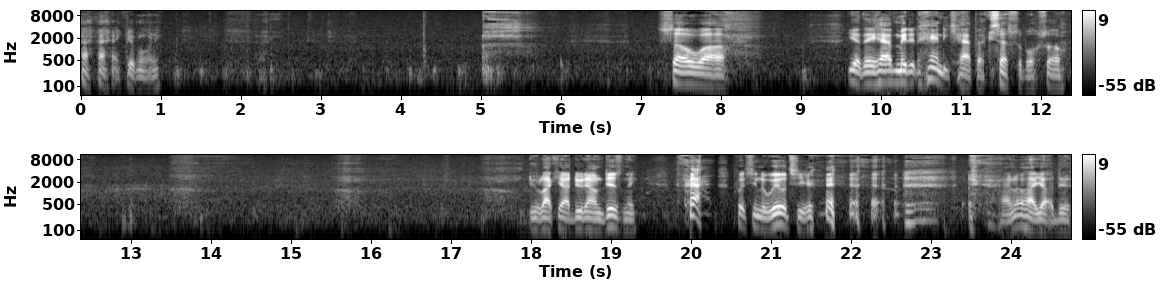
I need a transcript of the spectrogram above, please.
Good morning. So, uh, yeah, they have made it handicap accessible, so. Do like y'all do down Disney. Puts you in the wheelchair. I know how y'all do.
